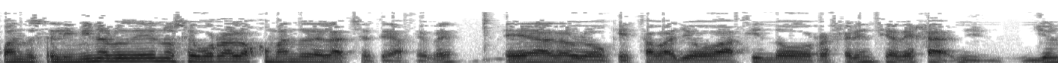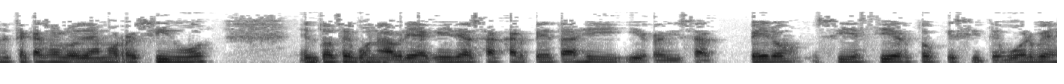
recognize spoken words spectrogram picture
Cuando se elimina el UDE no se borran los comandos del HTAC, ¿ves? Era lo que estaba yo haciendo referencia. Deja, yo en este caso lo llamo residuos. Entonces, bueno, habría que ir a esas carpetas y revisar pero sí es cierto que si te vuelves,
